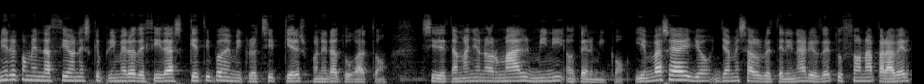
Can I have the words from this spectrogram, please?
Mi recomendación es que primero decidas qué tipo de microchip quieres poner a tu gato, si de tamaño normal, mini o térmico, y en base a ello llames a los veterinarios de tu zona para ver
